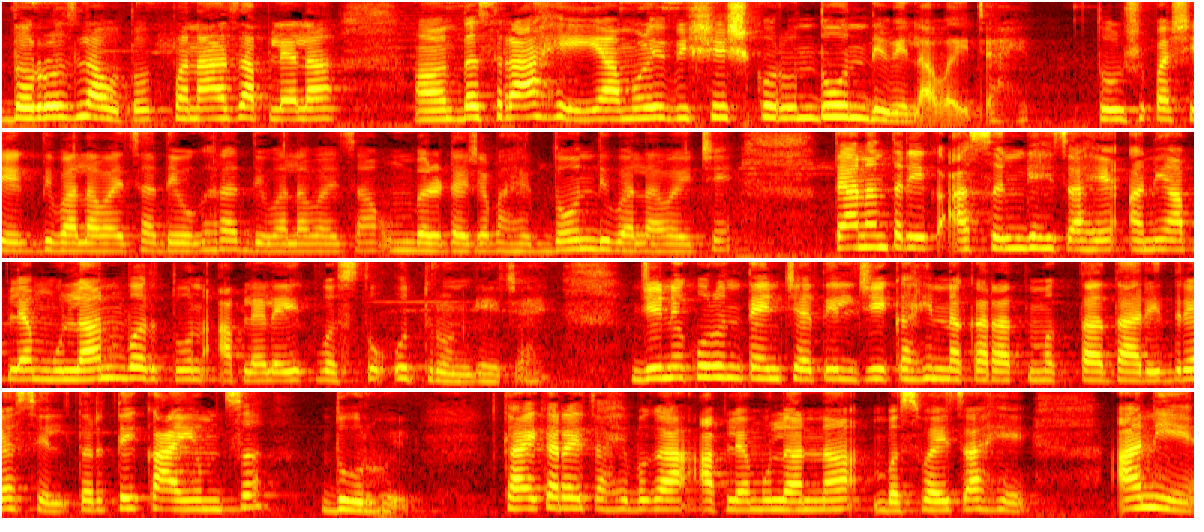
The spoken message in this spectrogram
दररोज लावतो पण आज आपल्याला दसरा आहे यामुळे विशेष करून दोन दिवे लावायचे आहेत. तुळशीपाशी एक दिवा लावायचा देवघरात दिवा लावायचा उंबरट्याच्या बाहेर दोन दिवा लावायचे. त्यानंतर एक आसन घ्यायचं आहे आणि आपल्या मुलांवरतून आपल्याला एक वस्तू उतरून घ्यायची आहे. जेणेकरून त्यांच्यातील जी काही नकारात्मकता दारिद्र्य असेल तर ते कायमचं दूर होईल. काय करायचं आहे बघा आपल्या मुलांना बसवायचं आहे आणि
